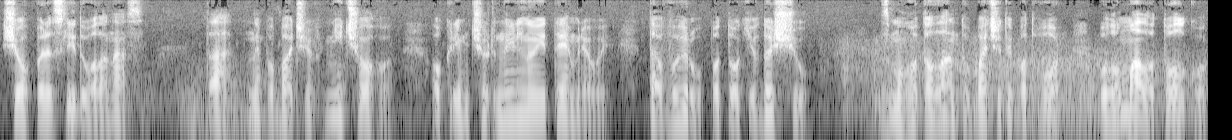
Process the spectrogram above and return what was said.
що переслідувала нас. Та не побачив нічого, окрім чорнильної темряви та виру потоків дощу. З мого таланту бачити потвор було мало толку,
